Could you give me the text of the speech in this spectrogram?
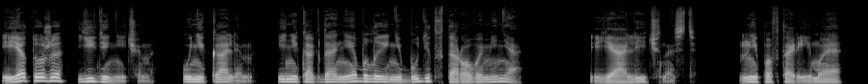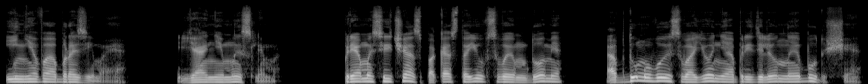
и я тоже единичен, уникален, и никогда не было и не будет второго меня. Я — личность, неповторимая и невообразимая. Я немыслим. Прямо сейчас, пока стою в своем доме, обдумываю свое неопределенное будущее,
